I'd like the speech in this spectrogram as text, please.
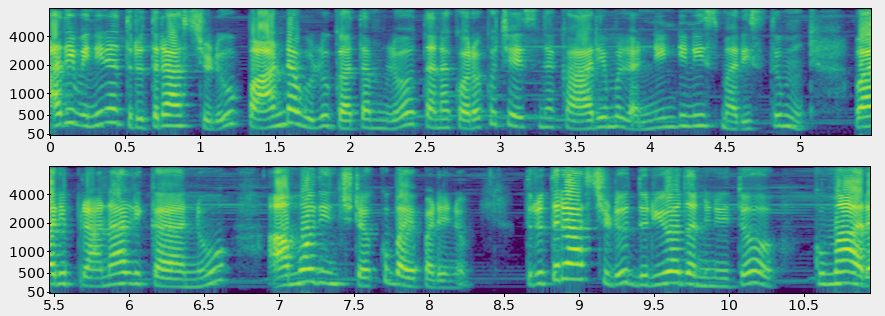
అది వినిన ధృతరాష్ట్రుడు పాండవులు గతంలో తన కొరకు చేసిన కార్యములన్నింటినీ స్మరిస్తూ వారి ప్రణాళికను ఆమోదించుటకు భయపడెను. ధృతరాష్ట్రుడు దుర్యోధనునితో కుమార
